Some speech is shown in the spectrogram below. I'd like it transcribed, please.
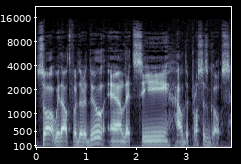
So without further ado, and let's see how the process goes.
